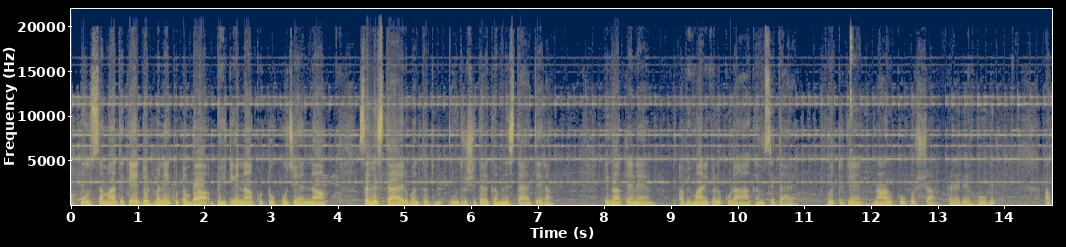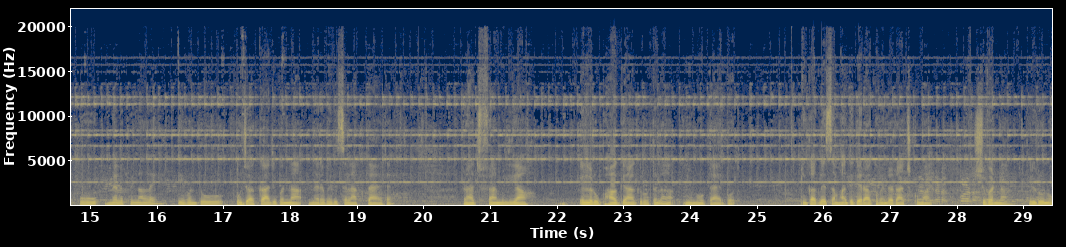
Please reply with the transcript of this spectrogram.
ಅಪ್ಪು ಸಮಾಧಿಗೆ ದೊಡ್ಡಮನೆ ಕುಟುಂಬ ಭೇಟಿಯನ್ನು ಕೊಟ್ಟು ಪೂಜೆಯನ್ನು ಸಲ್ಲಿಸ್ತಾ ಇರುವಂಥದ್ದು ನೀವು ದೃಶ್ಯದಲ್ಲಿ ಗಮನಿಸ್ತಾ ಇದ್ದೀರಾ? ಈಗಾಗಲೇ ಅಭಿಮಾನಿಗಳು ಕೂಡ ಆಗಮಿಸಿದ್ದಾರೆ. ಇವತ್ತಿಗೆ ನಾಲ್ಕು ವರ್ಷ ಕಳೆದೇ ಹೋಗಿದೆ. ಅಪ್ಪು ನೆನಪಿನಲ್ಲೇ ಈ ಒಂದು ಪೂಜಾ ಕಾರ್ಯವನ್ನು ನೆರವೇರಿಸಲಾಗ್ತಾ ಇದೆ. ರಾಜ್ ಫ್ಯಾಮಿಲಿಯ ಎಲ್ಲರೂ ಭಾಗ್ಯ ಆಗಿರೋದನ್ನು ನೀವು ನೋಡ್ತಾ ಇರ್ಬೋದು. ಈಗಾಗಲೇ ಸಮಾಧಿಗೆ ರಾಘವೇಂದ್ರ ರಾಜ್ಕುಮಾರ್ ಶಿವಣ್ಣ ಎಲ್ಲರೂ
